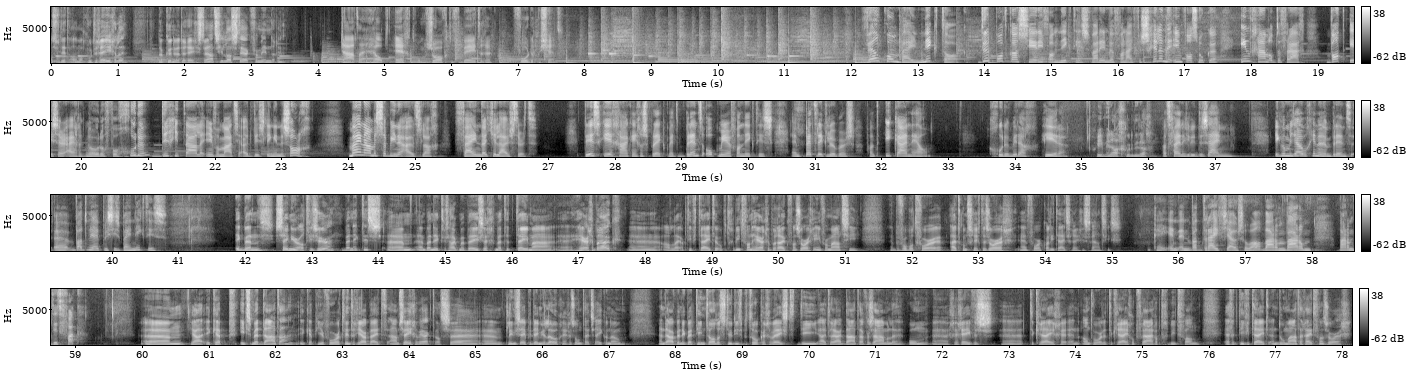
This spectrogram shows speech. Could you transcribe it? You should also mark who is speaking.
Speaker 1: als we dit allemaal goed regelen, dan kunnen we de registratielast sterk verminderen.
Speaker 2: Data helpt echt om zorg te verbeteren voor de patiënt.
Speaker 3: Welkom bij Nick Talk, de podcastserie van Nictis, waarin we vanuit verschillende invalshoeken ingaan op de vraag: wat is er eigenlijk nodig voor goede digitale informatieuitwisseling in de zorg? Mijn naam is Sabine Uitslag. Fijn dat je luistert. Deze keer ga ik in gesprek met Brent Opmeer van Nictis en Patrick Lubbers van het IKNL. Goedemiddag, heren.
Speaker 2: Goedemiddag.
Speaker 1: Goedemiddag.
Speaker 3: Wat fijn dat jullie er zijn. Ik wil met jou beginnen, Brent. Uh, wat doe jij precies bij Nictis?
Speaker 1: Ik ben senior adviseur bij Nictis. Um, en bij Nictis hou ik me bezig met het thema uh, hergebruik. Uh, allerlei activiteiten op het gebied van hergebruik van zorginformatie. Uh, bijvoorbeeld voor uitkomstgerichte zorg en voor kwaliteitsregistraties.
Speaker 3: Oké, en, en wat drijft jou zoal? Waarom, waarom, waarom dit vak?
Speaker 1: Um, ja, ik heb iets met data. Ik heb hiervoor twintig jaar bij het AMC gewerkt als uh, klinisch epidemioloog en gezondheidseconoom. En daar ben ik bij tientallen studies betrokken geweest die uiteraard data verzamelen om uh, gegevens uh, te krijgen en antwoorden te krijgen op vragen op het gebied van effectiviteit en doelmatigheid van zorg.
